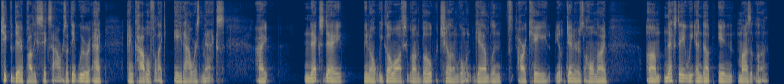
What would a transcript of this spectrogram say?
Kicked it there probably six hours. I think we were at En Cabo for like eight hours max. All right. Next day, you know, we go off, so we go on the boat, we're chilling, I'm going gambling, arcade, you know, dinners, the whole nine. Um, next day, we end up in Mazatlan.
